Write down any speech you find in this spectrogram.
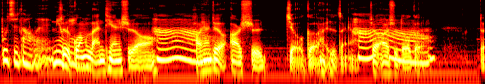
不知道哎、欸，没有。就是光蓝天使哦，好像就有二十九个还是怎样，就二十多个。对，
